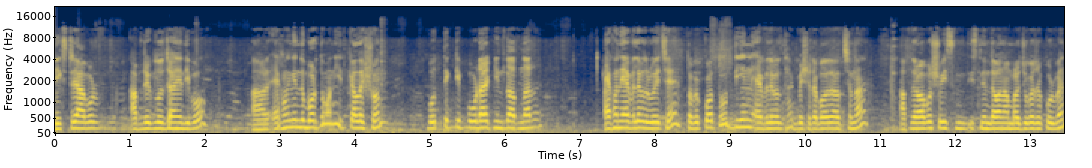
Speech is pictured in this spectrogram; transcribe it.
নেক্সটে আবার আপডেটগুলো জানিয়ে দিব। আর এখন কিন্তু বর্তমান ঈদ কালেকশন প্রত্যেকটি প্রোডাক্ট কিন্তু আপনার এখন অ্যাভেলেবেল রয়েছে। তবে কত দিন অ্যাভেলেবেল থাকবে সেটা বলা যাচ্ছে না। আপনারা অবশ্যই স্ক্রিন দেওয়া নাম্বার যোগাযোগ করবেন।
